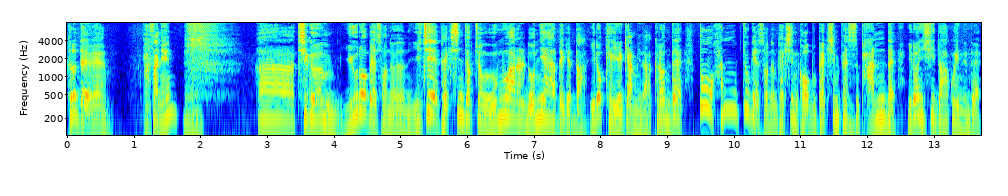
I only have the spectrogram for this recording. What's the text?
그런데 박사님 아, 지금 유럽에서는 이제 백신 접종 의무화를 논의해야 되겠다. 이렇게 얘기합니다. 그런데 또 한쪽에서는 백신 거부, 백신 패스 반대 이런 시도 하고 있는데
